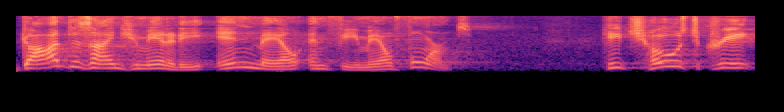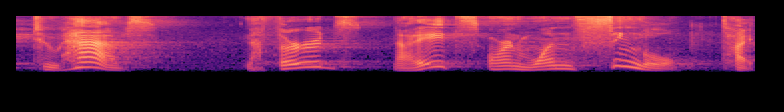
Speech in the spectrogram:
God designed humanity in male and female forms. He chose to create two halves, not thirds, not eighths, or in one single type.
